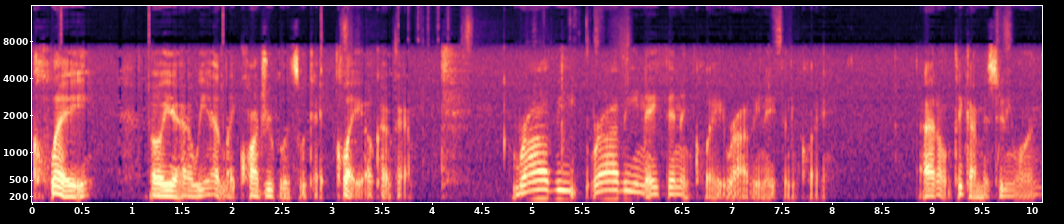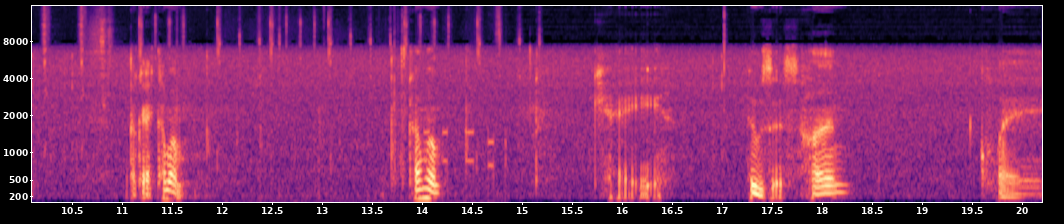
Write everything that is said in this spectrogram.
Clay. Oh yeah, we had like quadruplets. Okay, Clay. Okay, okay. Ravi, Ravi, Nathan, and Clay. Ravi, Nathan, Clay. I don't think I missed anyone. Okay, come on. Come on. Who's this? Hun? Clay.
